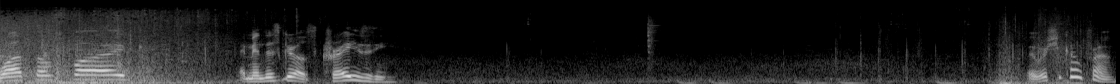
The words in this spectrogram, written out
What the fuck? I mean, this girl's crazy. Wait, where'd she come from?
